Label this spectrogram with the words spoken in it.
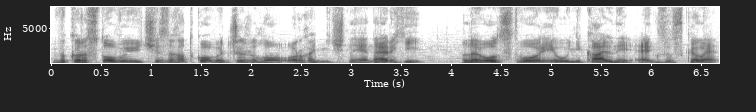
Використовуючи загадкове джерело органічної енергії, Леон створює унікальний екзоскелет,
